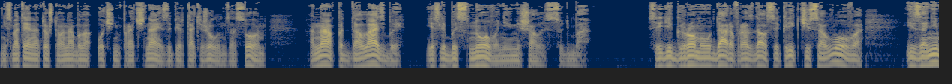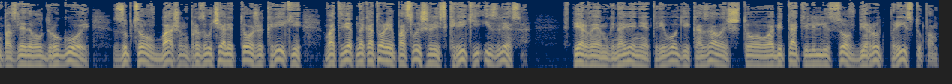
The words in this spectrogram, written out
Несмотря на то, что она была очень прочна и заперта тяжелым засовом, она поддалась бы, если бы снова не вмешалась судьба. Среди грома ударов раздался крик часового, и за ним последовал другой. С зубцов башен прозвучали тоже крики, в ответ на которые послышались крики из леса. В первое мгновение тревоги казалось, что обитатели лесов берут приступом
